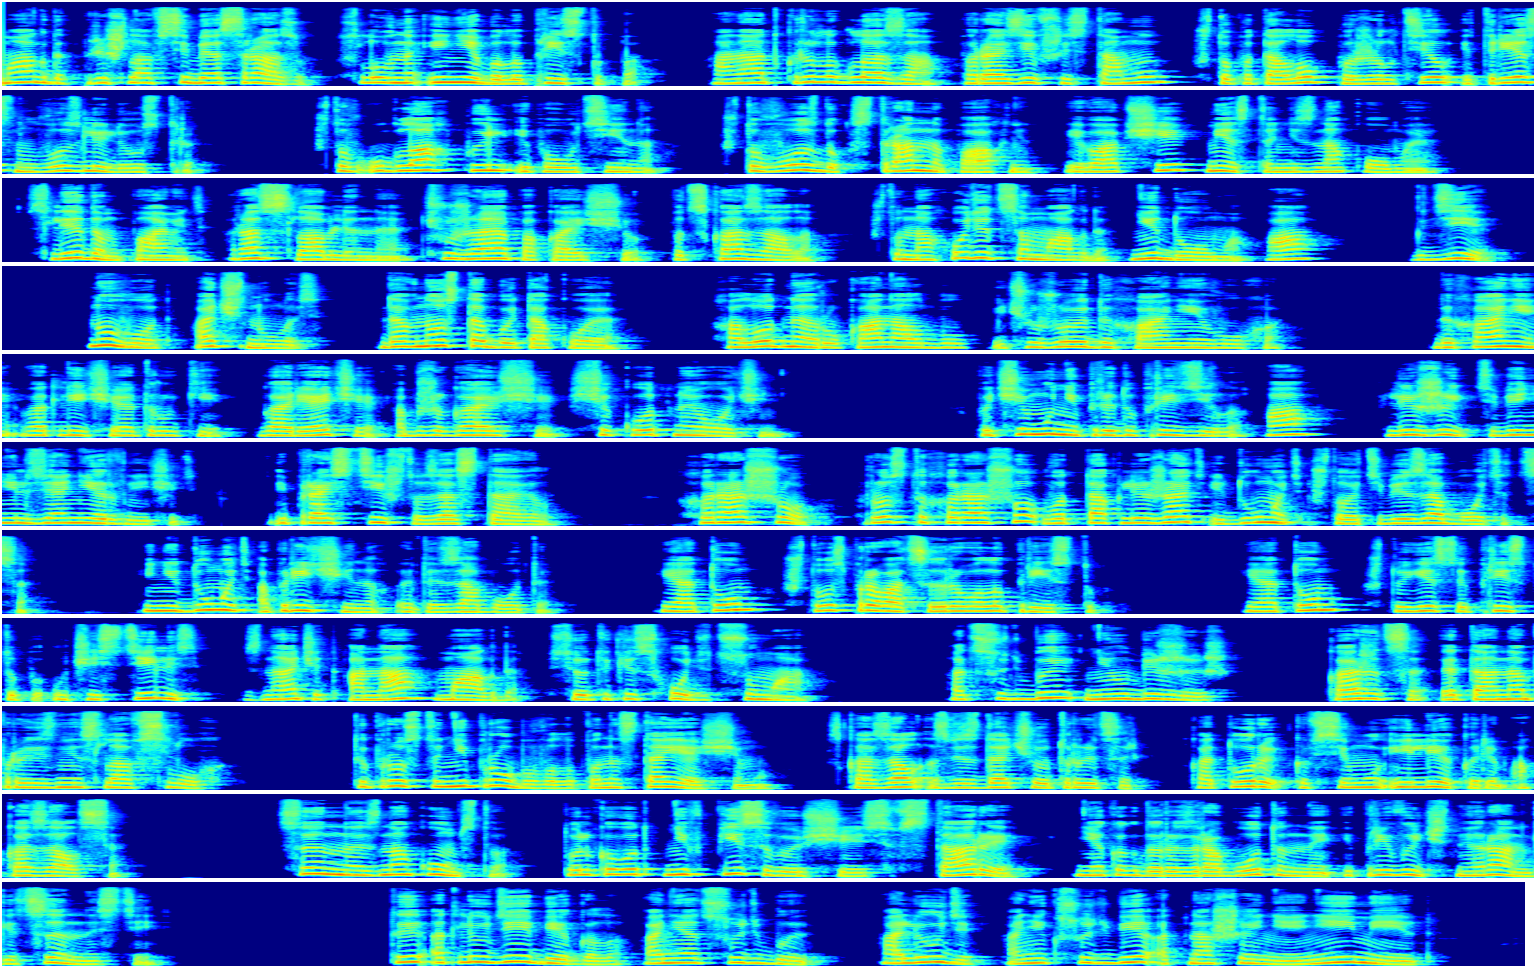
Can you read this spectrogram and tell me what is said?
Магда пришла в себя сразу, словно и не было приступа. Она открыла глаза, поразившись тому, что потолок пожелтел и треснул возле люстры, что в углах пыль и паутина, что воздух странно пахнет и вообще место незнакомое. Следом память, расслабленная, чужая пока еще, подсказала, что находится Магда не дома, а где? Ну вот, очнулась. Давно с тобой такое? Холодная рука на лбу и чужое дыхание в ухо. Дыхание, в отличие от руки, горячее, обжигающее, щекотное очень. Почему не предупредила, а? Лежи, тебе нельзя нервничать. И прости, что заставил. Хорошо, просто хорошо вот так лежать и думать, что о тебе заботятся. И не думать о причинах этой заботы. И о том, что спровоцировало приступ. И о том, что если приступы участились, значит она, Магда, все-таки сходит с ума. От судьбы не убежишь. Кажется, это она произнесла вслух. Ты просто не пробовала по-настоящему, сказал звездочет рыцарь, который ко всему и лекарем оказался. Ценное знакомство, только вот не вписывающееся в старые, некогда разработанные и привычные ранги ценностей. Ты от людей бегала, а не от судьбы, а люди, они к судьбе отношения не имеют,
